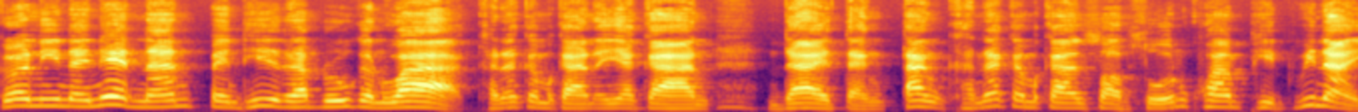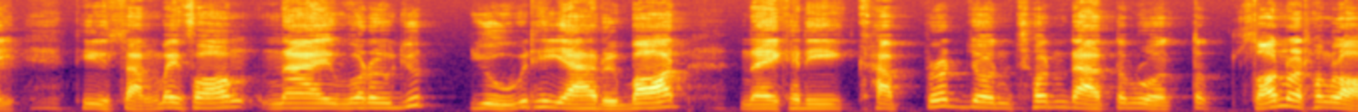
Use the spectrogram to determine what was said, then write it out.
กรณีนายเนตรนั้นเป็นที่รับรู้กันว่า คณะกรรมการอายการ ได้แต่งตั้งคณะกรรมการสอบสวนความผิดวินัย ที่สั่งไม่ฟ้องนายวรยุทธ์อยู่วิทยาหรือบอสในคดีขับรถยนต์ชนดาบตำรวจสอนอทองหล่อ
